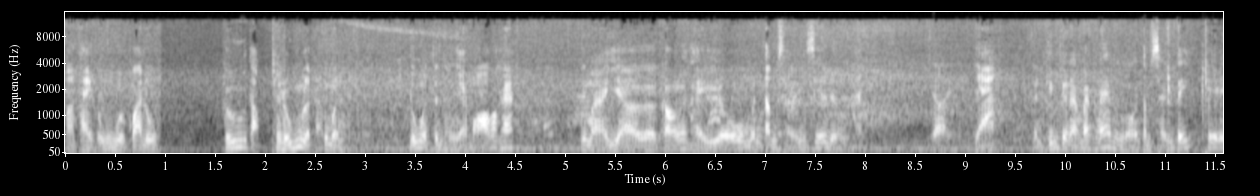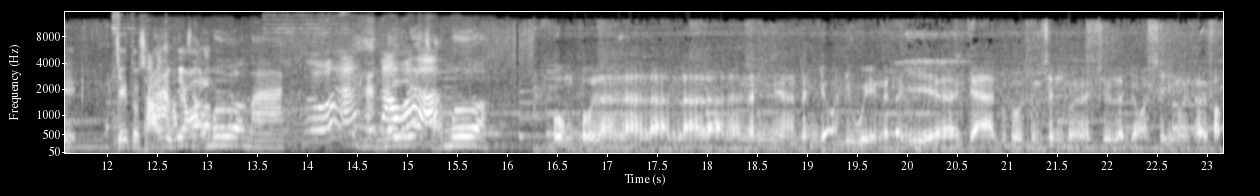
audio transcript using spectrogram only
Mà thầy cũng vượt qua luôn. Cứ tập cho đúng lịch của mình. Đúng là tinh thần nhạc bỏ có khác. Nhưng mà giờ con với thầy vô mình tâm sự một xíu được không thầy? Rồi. Dạ mình kiếm chỗ nào mát mát mình ngồi tâm sự tí chứ tôi sợ à, trúng không gió sợ lắm. mưa mà. Mưa hả? Cái hàng đi á, hả? sợ mưa. 4 tuổi là là là là, là, là đánh đánh võ đi quyền rồi tại vì ờ, cha của tôi thương sinh tôi ngày xưa là võ sĩ mà thời pháp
